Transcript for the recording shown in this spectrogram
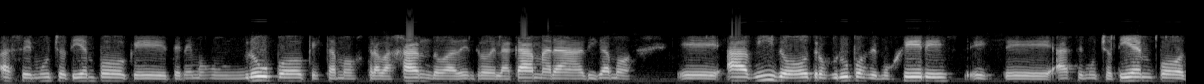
hace mucho tiempo que tenemos un grupo, que estamos trabajando adentro de la Cámara, digamos, eh, ha habido otros grupos de mujeres este, hace mucho tiempo,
